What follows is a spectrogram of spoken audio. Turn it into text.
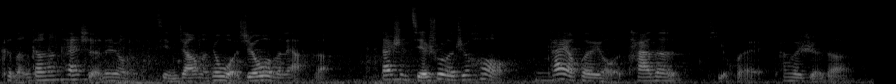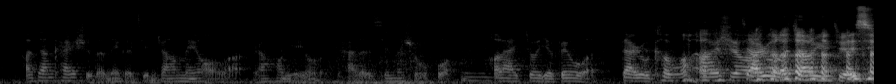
可能刚刚开始的那种紧张嘛，就我只有我们两个，但是结束了之后，他也会有他的体会，他会觉得。好像开始的那个紧张没有了，然后也有他的新的收获。后来就也被我带入坑了，加入了章鱼觉醒。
